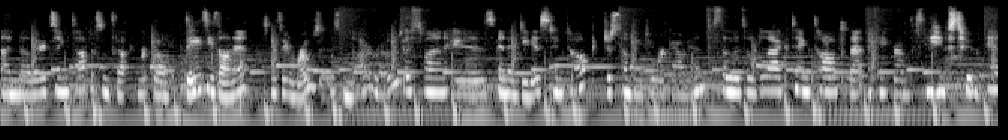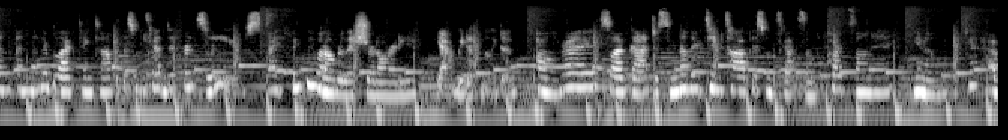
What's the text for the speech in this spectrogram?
another tank top. This one's got, well, daisies on it. I was gonna say roses, not a rose. This one is an Adidas tank top, just something to work out in. Just a little black tank top that I can't grab the sleeves to. And another black tank top, but this one's got different sleeves. I think we went over this shirt already. Yeah, we definitely did. All right, so I've got just another tank top. This one's got some hearts on it. You know, you gotta have,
